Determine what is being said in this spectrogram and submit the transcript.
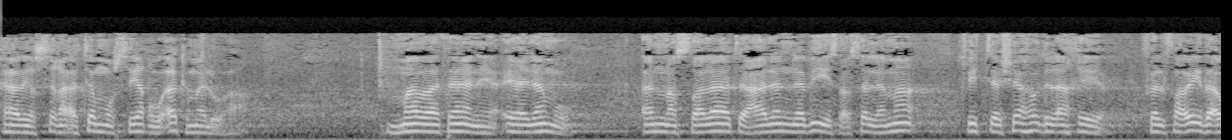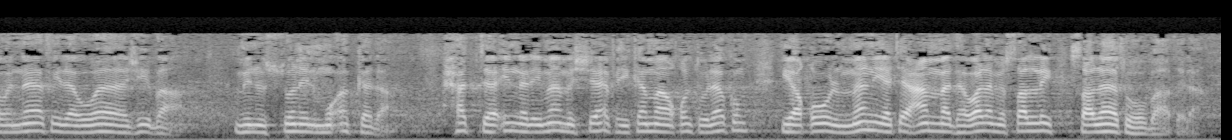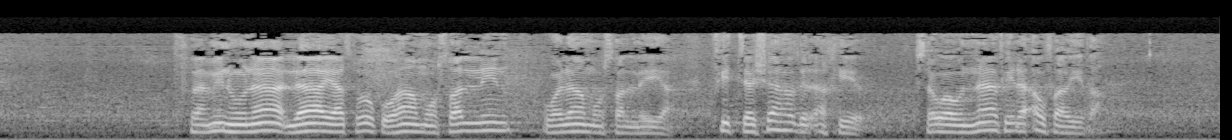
هذه الصيغة أتم الصيغ وأكملها. مرة ثانية اعلموا أن الصلاة على النبي صلى الله عليه وسلم في التشهد الأخير فالفريضة أو النافلة واجبة من السنن المؤكدة. حتى إن الإمام الشافعي كما قلت لكم يقول من يتعمدها ولم يصلي صلاته باطلة. فمن هنا لا يتركها مصل ولا مصلية. في التشهد الأخير سواء نافلة أو فريضة.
